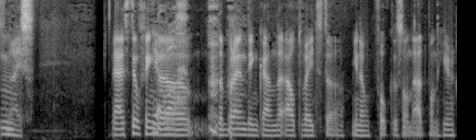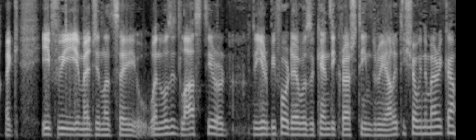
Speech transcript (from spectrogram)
Nice. Yeah, I still think Yeah, the well- the branding kind of outweighs the you know focus on Admon here. Like if we imagine, let's say, when was it last year or the year before? There was a Candy Crush themed reality show in America,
